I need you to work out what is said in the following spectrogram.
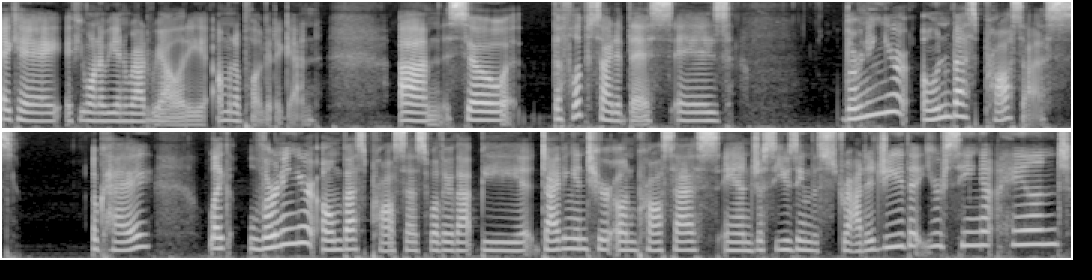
AKA, if you want to be in rad reality, I'm going to plug it again. Um, so, the flip side of this is learning your own best process. Okay? like learning your own best process, whether that be diving into your own process and just using the strategy that you're seeing at hand,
